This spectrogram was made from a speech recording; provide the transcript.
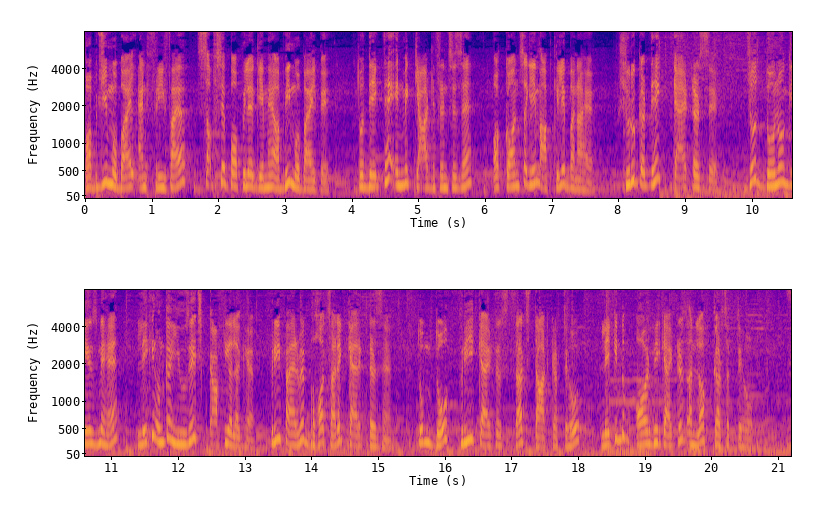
PUBG mobile and free fire सबसे popular game है अभी मोबाइल पे। तो देखते हैं इनमें क्या डिफरेंसेस हैं और कौन सा गेम आपके लिए बना है। शुरू करते हैं कैरेक्टर्स से, जो दोनों गेम्स में है, लेकिन उनका यूजेज काफ़ी अलग है। फ्री फायर में बहुत सारे कैरेक्टर्स हैं। तुम दो फ्री कैरेक्टर्स के साथ स्टार्ट करते हो, लेकिन तुम और भी कैरेक्टर्स अनलॉक कर सकते हो।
